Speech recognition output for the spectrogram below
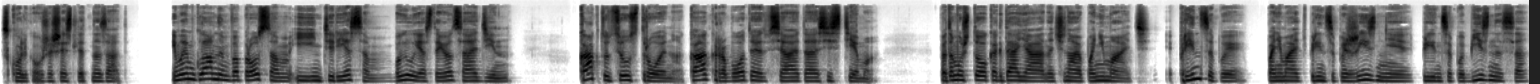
сколько уже шесть лет назад. И моим главным вопросом и интересом был и остается один. Как тут все устроено? Как работает вся эта система? Потому что когда я начинаю понимать принципы, понимать принципы жизни, принципы бизнеса,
